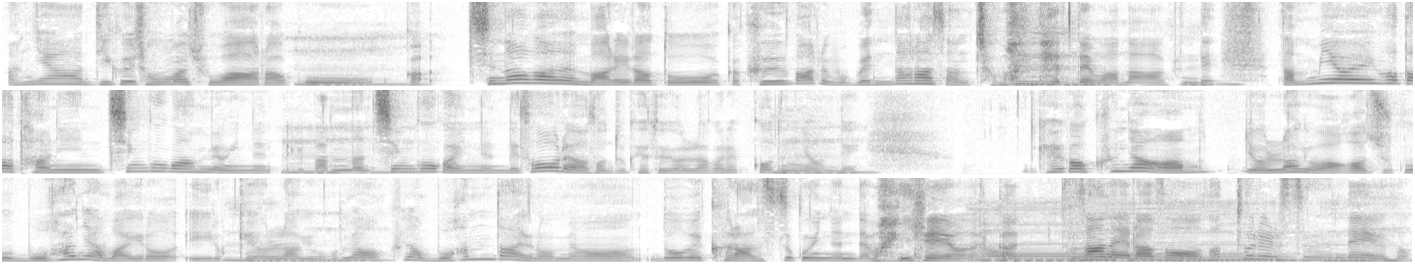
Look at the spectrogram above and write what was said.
아니야 니글 정말 좋아라고 음. 그러니까 지나가는 말이라도 그러니까 그 말을 뭐 맨날 하지 않죠 만날 음. 때마다 근데 남미 여행하다 다닌 친구가 한 명 있는 음. 만난 친구가 있는데 서울에 와서도 계속 연락을 했거든요 근데 음. 걔가 그냥 아무 연락이 와가지고 뭐 하냐 막 이러 이렇게 음. 연락이 오면 그냥 뭐 한다 이러면 너 왜 글 안 쓰고 있는데 막 이래요 그러니까 어. 부산 애라서 사투리를 쓰는데 그래서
